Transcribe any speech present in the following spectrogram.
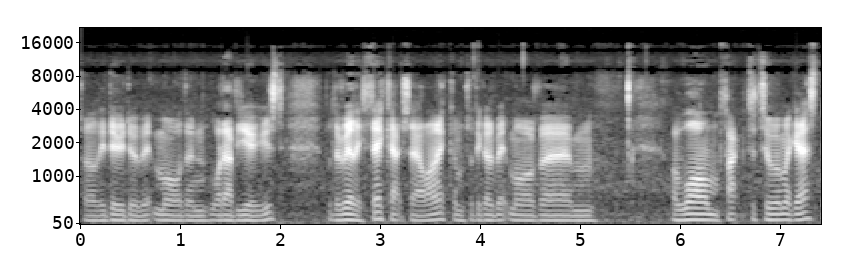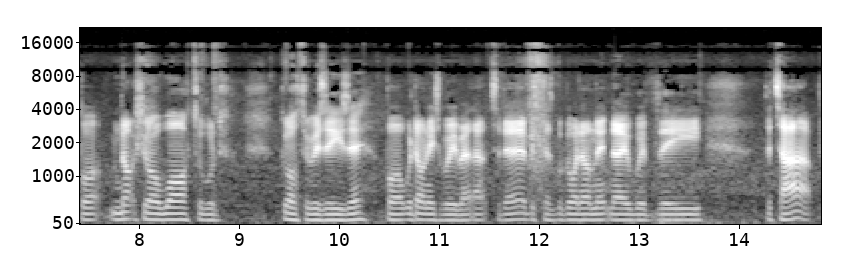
So they do do a bit more than what I've used, but they're really thick. Actually, I like them. So they got a bit more of um, a warm factor to them, I guess. But I'm not sure water would go through as easy. But we don't need to worry about that today because we're going on it now with the the tarp.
